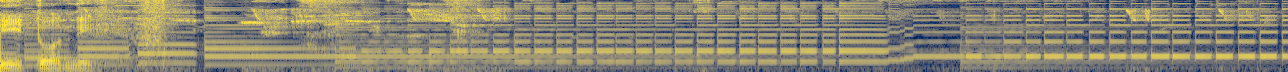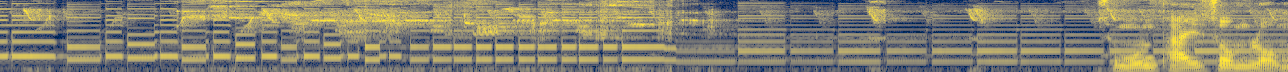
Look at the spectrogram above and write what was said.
นี่ตัวนี้สมุนไพรส้มลม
